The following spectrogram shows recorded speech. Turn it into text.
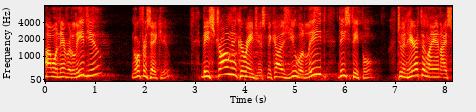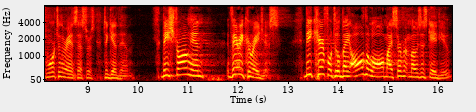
I will never leave you nor forsake you. Be strong and courageous because you will lead these people to inherit the land I swore to their ancestors to give them. Be strong and very courageous. Be careful to obey all the law my servant Moses gave you.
